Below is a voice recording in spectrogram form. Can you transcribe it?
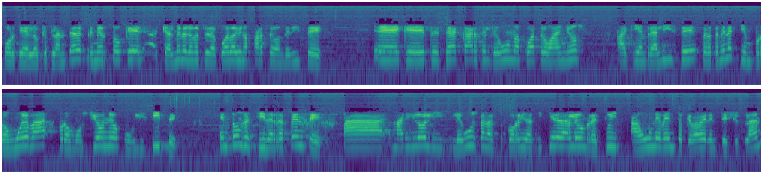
porque lo que plantea de primer toque, que al menos yo no estoy de acuerdo, hay una parte donde dice eh, que será cárcel de uno a cuatro años a quien realice, pero también a quien promueva, promocione o publicite. Entonces, si de repente a Mariloli le gustan las corridas y quiere darle un retweet a un evento que va a haber en Texutlán,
